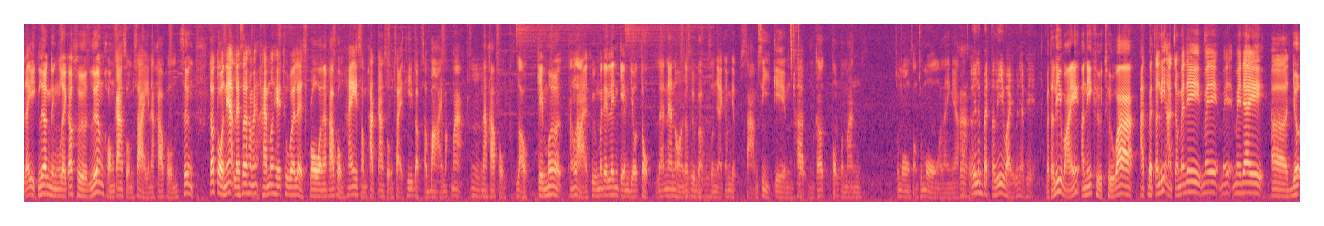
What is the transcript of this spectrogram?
และอีกเรื่องหนึ่งเลยก็คือเรื่องของการสวมใส่นะครับผม ซึ่งเจ้าตัวเนี้ย Laser Hammerhead 2 Wireless Pro นะครับผมให้สัมผัสการสวมใส่ที่แบบสบายมากอืม ๆนะครับผมเราเกมเมอร์ทั้งหลายคือไม่ได้เล่นเกมเดียวจบและแน่นอนก็คือแบบส่วนใหญ่ก็แบบ3-4 เกมครับจบมันก็ตกประมาณ ชั่วโมง 2 ชั่วโมงอะไรเงี้ยครับผม เอ้ยแล้วแบตเตอรี่ไหวปะเนี่ยพี่แบตเตอรี่ไหวอันนี้คือถือว่าอัดแบตเตอรี่อาจจะไม่ได้ไม่ไม่ไม่ได้เอ่อเยอะ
